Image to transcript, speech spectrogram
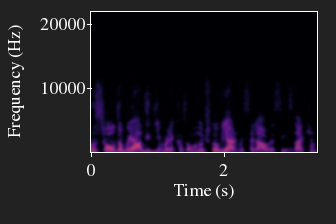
nasıl oldu bu ya dediğim böyle kafamın uçtuğu bir yer mesela orası izlerken.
